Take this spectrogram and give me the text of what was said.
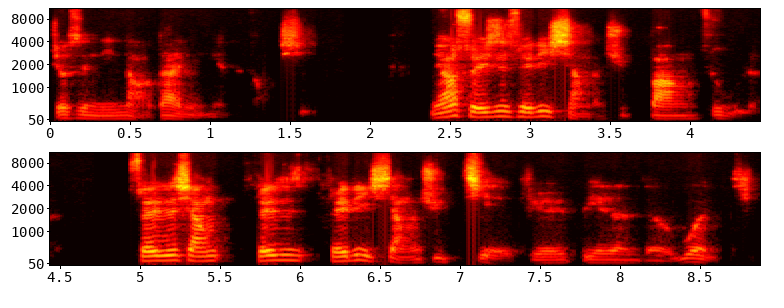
就是你脑袋里面的东西。你要随时随地想着去帮助人，随时想随时随地想着去解决别人的问题。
